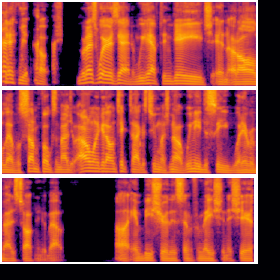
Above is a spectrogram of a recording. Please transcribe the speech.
yeah, no, but that's where it's at, and we have to engage in at all levels. Some folks imagine I don't want to get on TikTok; it's too much. No, we need to see what everybody's talking about, uh, and be sure this information is shared.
